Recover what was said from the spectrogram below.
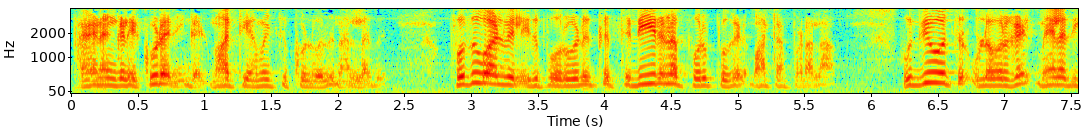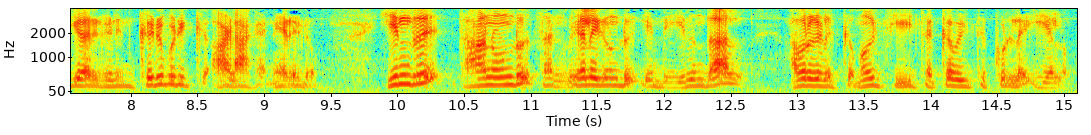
பயணங்களை கூட நீங்கள் மாற்றி அமைத்துக் கொள்வது நல்லது. பொது வாழ்வில் இருப்பவர்களுக்கு திடீரென பொறுப்புகள் மாற்றப்படலாம். உத்தியோகத்தில் உள்ளவர்கள் மேலதிகாரிகளின் கெடுபிடிக்கு ஆளாக நேரிடும். இன்று தானுண்டு தன் வேலையுண்டு என்று இருந்தால் அவர்களுக்கு மகிழ்ச்சியை தக்க வைத்துக் கொள்ள இயலும்.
